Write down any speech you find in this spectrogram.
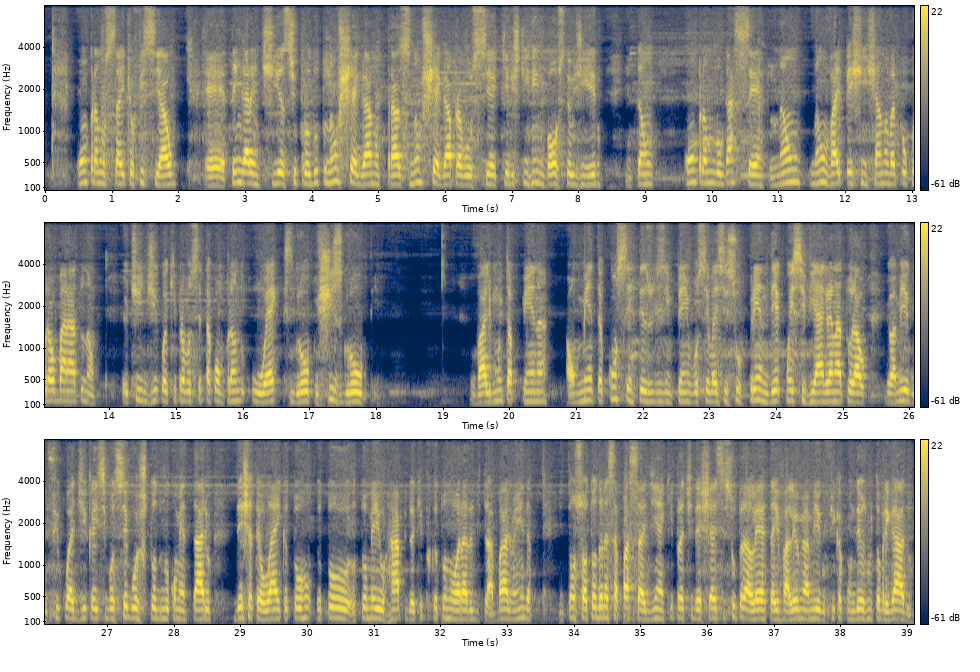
Compra no site oficial, é, tem garantia, se o produto não chegar no prazo, se não chegar para você aqui, eles te reembolsam o teu dinheiro. Então, compra no lugar certo, não, não vai pechinchar, não vai procurar o barato não eu te indico aqui para você estar tá comprando o X Group, o X Group. Vale muito a pena, aumenta com certeza o desempenho, você vai se surpreender com esse Viagra natural. Meu amigo, fico a dica aí, se você gostou do meu comentário, deixa teu like, eu tô, eu tô, eu tô meio rápido aqui porque eu tô no horário de trabalho ainda, então só tô dando essa passadinha aqui para te deixar esse super alerta aí, valeu meu amigo, fica com Deus, muito obrigado.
